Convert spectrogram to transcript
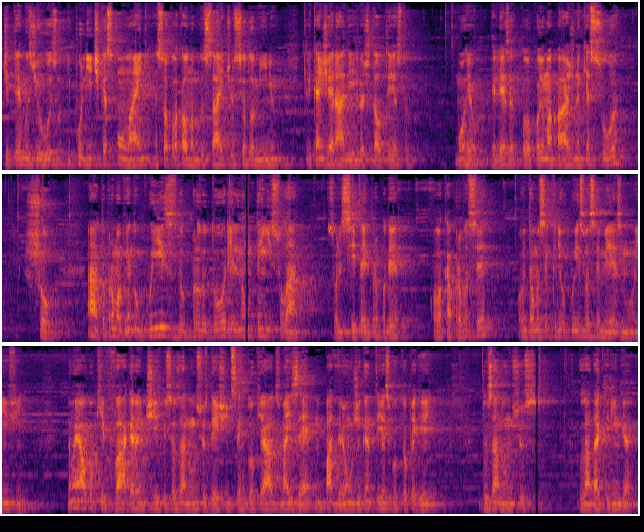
de termos de uso e políticas online. É só colocar o nome do site, o seu domínio, clicar em gerar ali, ele vai te dar o texto. Morreu, beleza? Colocou em uma página que é sua, show. Ah, estou promovendo um quiz do produtor e ele não tem isso lá. Solicita ele para poder colocar para você, ou então você cria o quiz você mesmo, enfim. Não é algo que vá garantir que os seus anúncios deixem de ser bloqueados, mas é um padrão gigantesco que eu peguei dos anúncios lá da gringa,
